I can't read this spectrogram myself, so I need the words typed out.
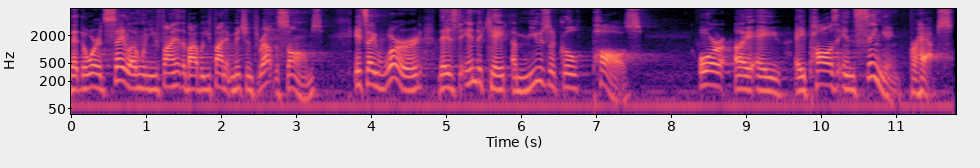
that the word Selah, when you find it in the Bible, you find it mentioned throughout the Psalms. It's a word that is to indicate a musical pause or a, a, a pause in singing, perhaps.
